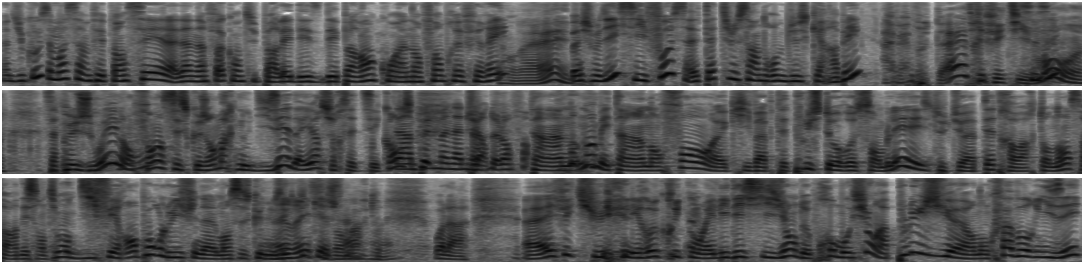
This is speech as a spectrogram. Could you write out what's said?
Bah, du coup, moi, ça me fait penser à la dernière fois quand tu parlais des, des parents qui ont un enfant préféré. Ouais. Bah, je me dis, s'il faut, c'est peut-être le syndrome du scarabée. Ah bah peut-être, effectivement. Ça peut jouer l'enfant. C'est ce que Jean-Marc nous disait d'ailleurs sur cette séquence. T'es un peu le manager de l'enfant. Non, mais t'as un enfant euh, qui va peut-être plus te ressembler et tu, vas peut-être avoir tendance à avoir des sentiments différents pour lui finalement. C'est ce que nous Ouais, expliquait Jean-Marc. ouais. Voilà. Euh, effectuer les recrutements et les décisions de promotion à plusieurs. Donc favoriser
